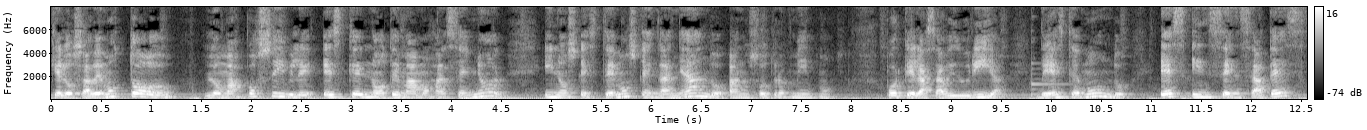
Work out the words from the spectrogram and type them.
que lo sabemos todo, lo más posible es que no temamos al Señor y nos estemos engañando a nosotros mismos, porque la sabiduría de este mundo es insensatez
